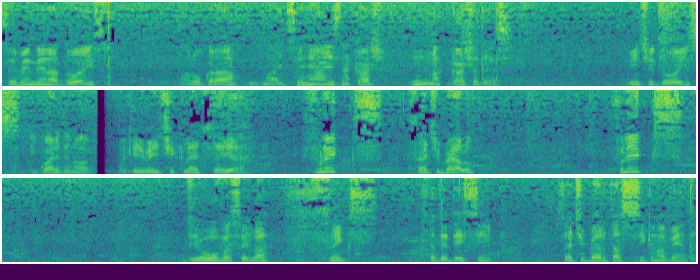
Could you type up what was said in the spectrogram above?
Você vendendo a dois, vai lucrar mais de 100 reais na caixa. Uma caixa dessa. 22 e 49. Pra quem vende chicletes aí, ó. Flix, sete belo. Flix. De uva, sei lá. Flix 75. Sete belo tá 5,90.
